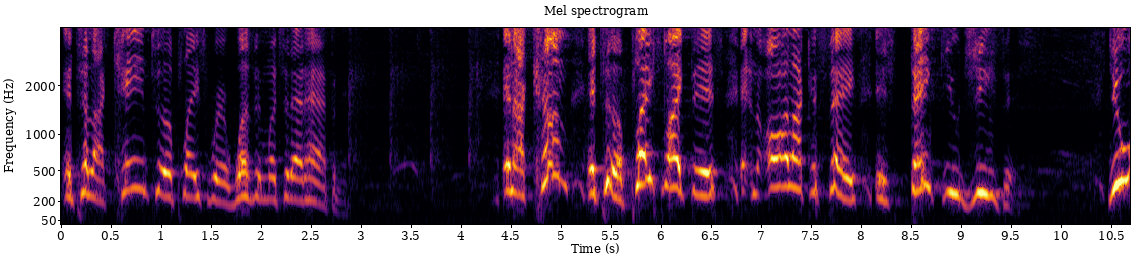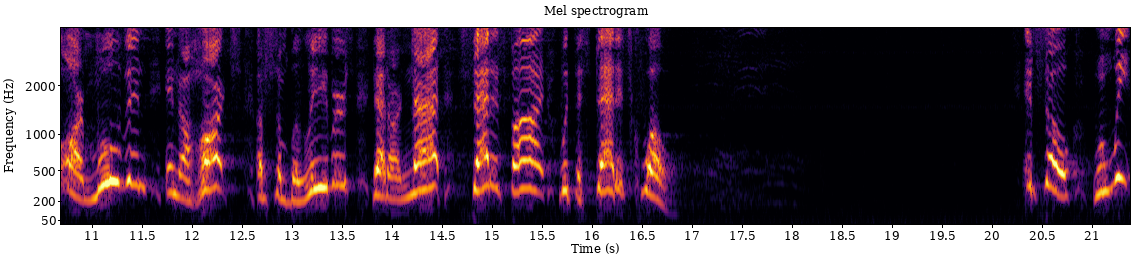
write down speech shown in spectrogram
until I came to a place where it wasn't much of that happening. And I come into a place like this, and all I can say is, Thank you, Jesus. You are moving in the hearts of some believers that are not satisfied with the status quo. And so when we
